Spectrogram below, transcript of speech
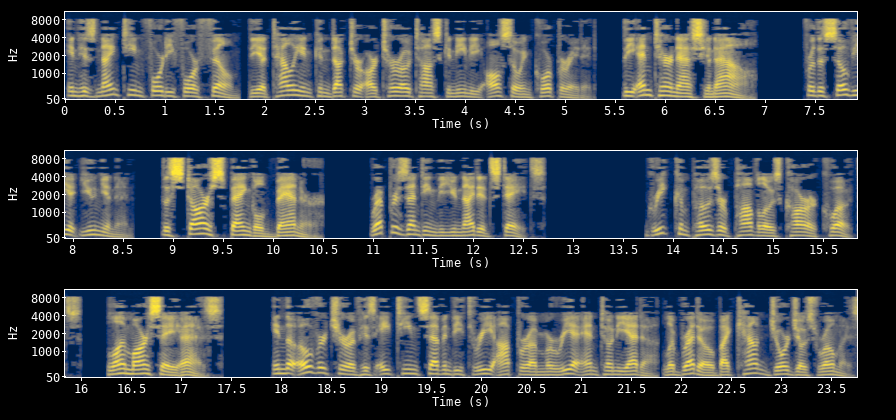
In his 1944 film, the Italian conductor Arturo Toscanini also incorporated the Internationale for the Soviet Union and the Star-Spangled Banner representing the United States. Greek composer Pavlos Carrer quotes La Marseillaise in the overture of his 1873 opera Maria Antonietta libretto by Count Georgios Romas.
